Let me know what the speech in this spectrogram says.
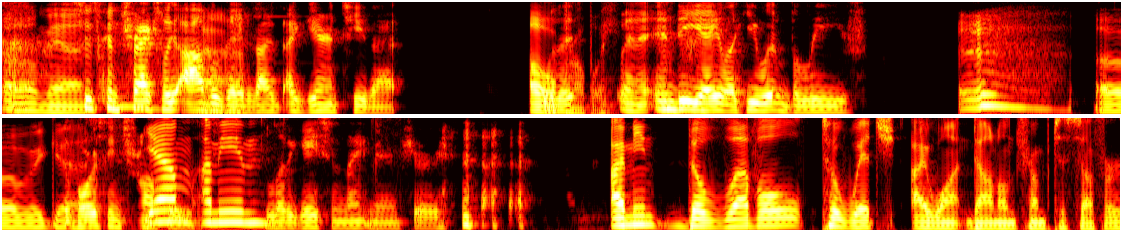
oh man, she's contractually obligated. Uh, I, I, guarantee that. Oh, With probably in an NDA like you wouldn't believe. Oh my god, divorcing Trump. Yeah, I mean, litigation nightmare. I'm sure. I mean, the level to which I want Donald Trump to suffer,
